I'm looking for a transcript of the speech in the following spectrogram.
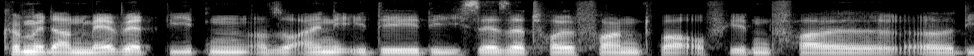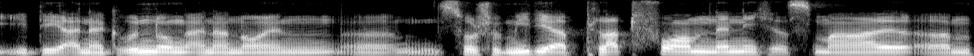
können wir da einen Mehrwert bieten. Also eine Idee, die ich sehr, sehr toll fand, war auf jeden Fall äh, die Idee einer Gründung einer neuen äh, Social-Media-Plattform, nenne ich es mal, ähm,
